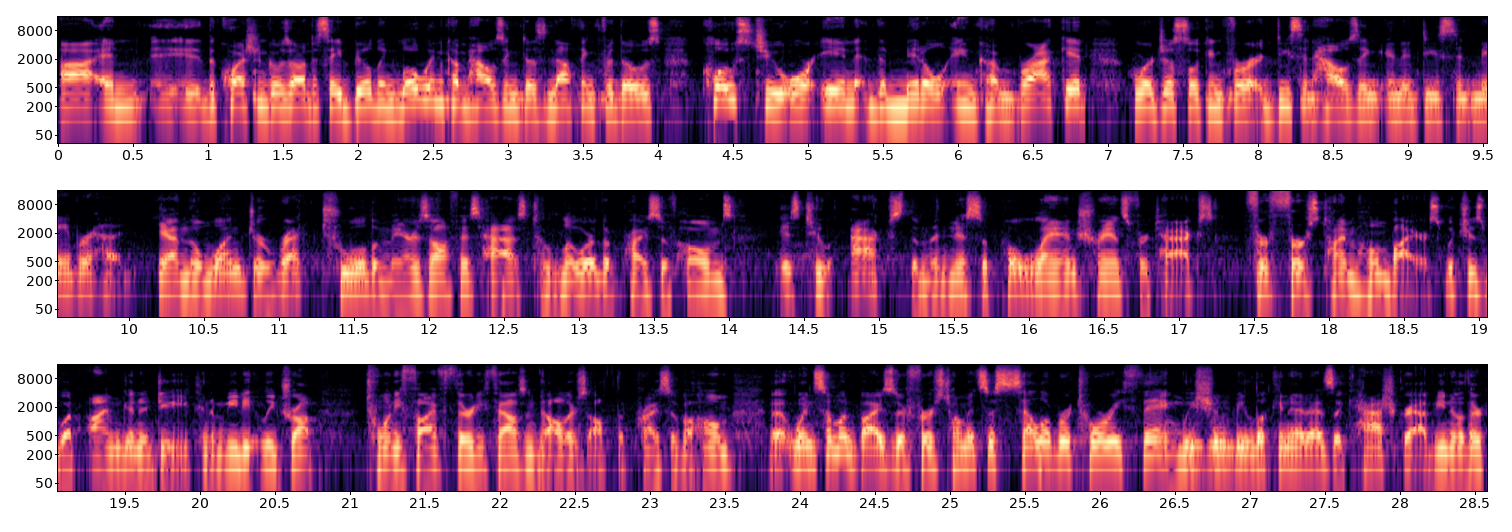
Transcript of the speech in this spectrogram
Uh, and uh, the question goes on to say building low income housing does nothing for those close to or in the middle income bracket who are just looking for decent housing in a decent neighborhood. Yeah, and the one direct tool the mayor's office has to lower the price of homes is to axe the municipal land transfer tax for first-time homebuyers, which is what I'm going to do. You can immediately drop $25,000, $30,000 off the price of a home. Uh, when someone buys their first home, it's a celebratory thing. We mm -hmm. shouldn't be looking at it as a cash grab. You know, they're,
